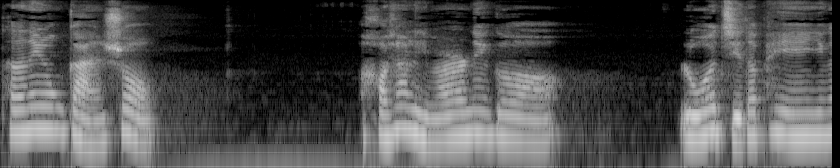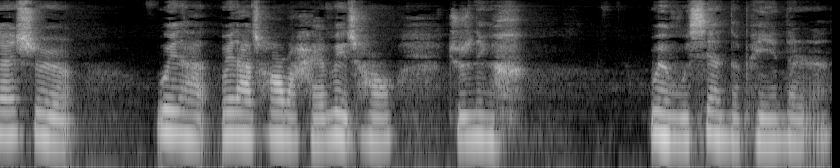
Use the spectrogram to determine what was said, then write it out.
他的那种感受，好像里面那个逻辑的配音应该是魏大魏大超吧，还是魏超？就是那个 魏无羡的配音的人。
